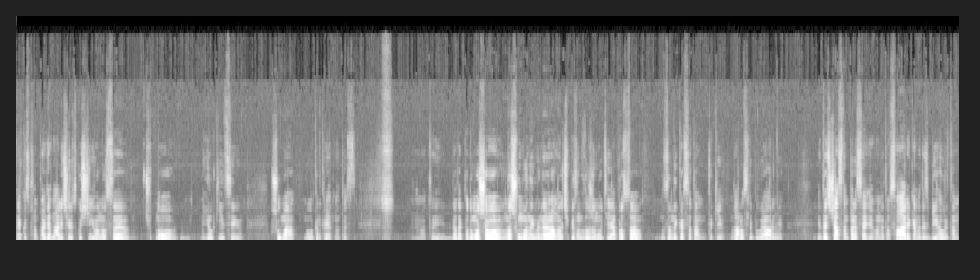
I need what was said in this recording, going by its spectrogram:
якось там подігнали через кущі, воно все чутно, гілки ці, шума було конкретно. Тобто, от, і я так подумав, що на шум вони мене рано чи пізно доженуть, і я просто заникався там такі зарослі були гарні. І десь час там пересидів. Вони там з фонариками десь бігали там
